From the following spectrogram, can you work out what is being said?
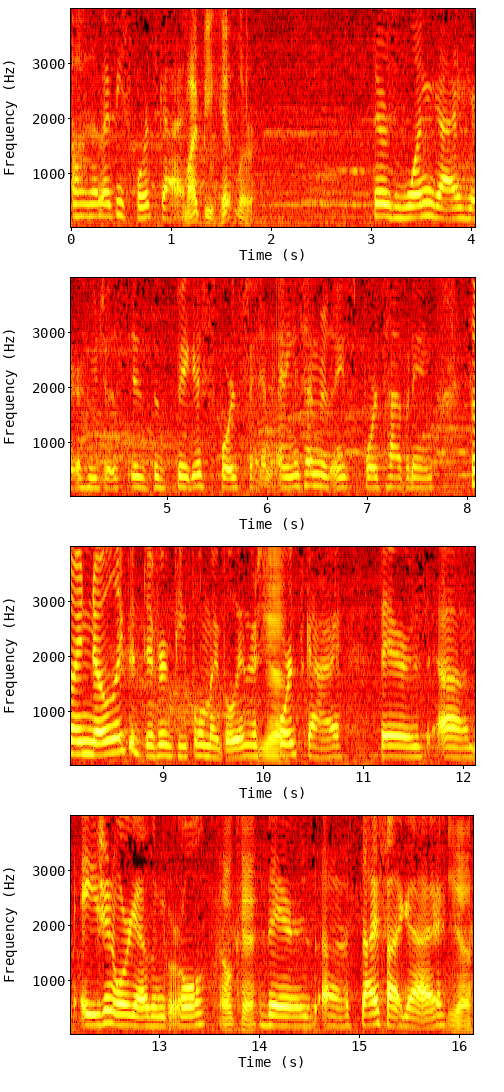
Oh, that might be sports guy. Might be Hitler. There's one guy here who just is the biggest sports fan. Anytime there's any sports happening, so I know like the different people in my building. There's Yeah. sports guy. There's um, Asian orgasm girl. Okay. There's a sci-fi guy. Yeah.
